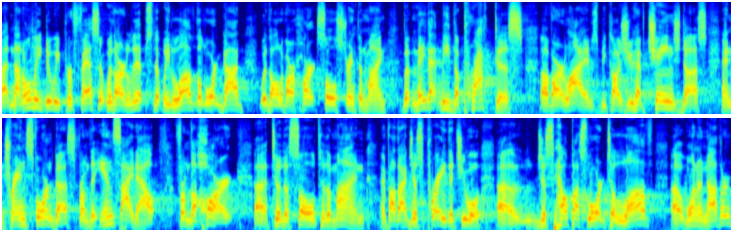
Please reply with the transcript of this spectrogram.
uh, not only do we profess it with our lips that we love the Lord God with all of our heart, soul, strength, and mind, but may that be the practice of our lives because you have changed us and transformed us from the inside out, from the heart uh, to the soul to the mind. And Father, I just pray that you will uh, just help us, Lord, to love uh, one another,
